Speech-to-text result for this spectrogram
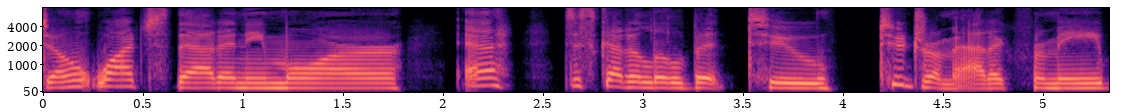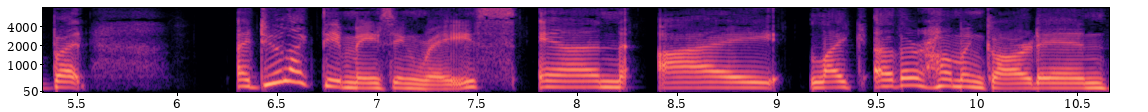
don't watch that anymore. Eh, just got a little bit too too dramatic for me. But I do like The Amazing Race, and I like other home and garden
